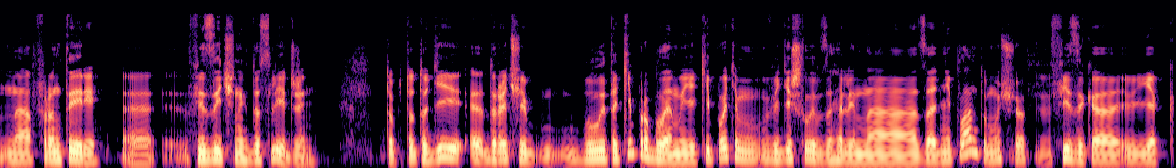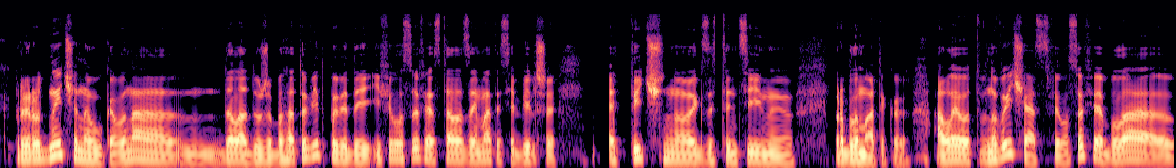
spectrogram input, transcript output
на фронтирі е, фізичних досліджень. Тобто тоді, е, до речі, були такі проблеми, які потім відійшли взагалі на задній план, тому що фізика, як природнича наука, вона дала дуже багато відповідей, і філософія стала займатися більше етично-екзистенційною проблематикою. Але от в новий час філософія була, е,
